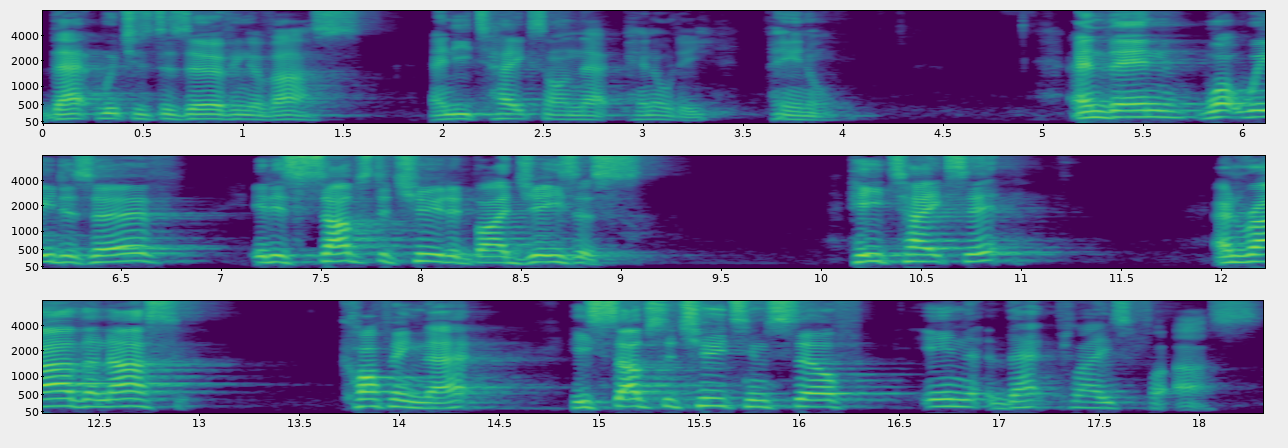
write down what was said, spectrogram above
that which is deserving of us and he takes on that penalty, penal. And then what we deserve, it is substituted by Jesus. He takes it, and rather than us copying that, he substitutes himself in that place for us.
